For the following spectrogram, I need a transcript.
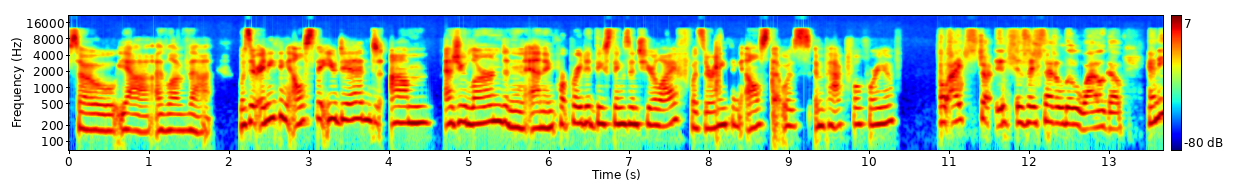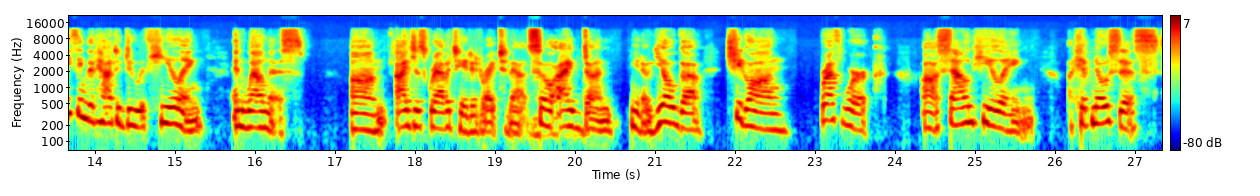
So, yeah, I love that. Was there anything else that you did um, as you learned and, and incorporated these things into your life? Was there anything else that was impactful for you? Oh, I start, as I said a little while ago, anything that had to do with healing and wellness, um, I just gravitated right to that. So I've done, you know, yoga, qigong, breath work, uh, sound healing, hypnosis.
